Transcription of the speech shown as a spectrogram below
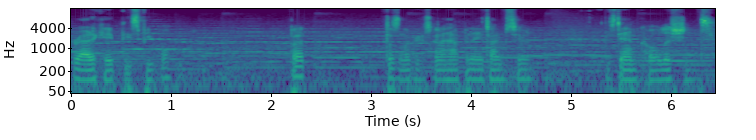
eradicate these people, but it doesn't look like it's going to happen anytime soon. These damn coalitions.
